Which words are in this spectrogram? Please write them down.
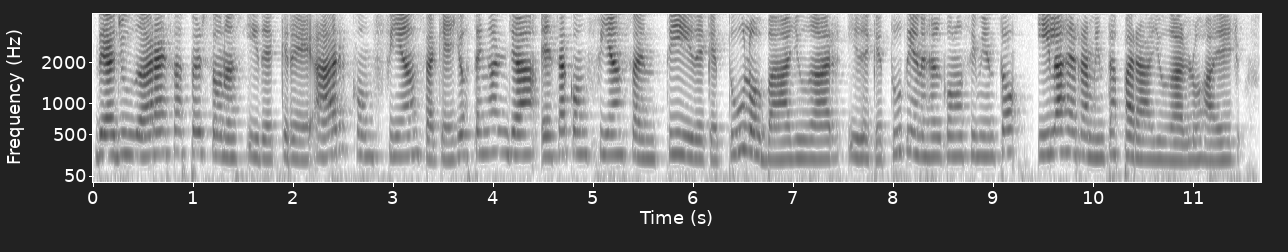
de ayudar a esas personas y de crear confianza, que ellos tengan ya esa confianza en ti, de que tú los vas a ayudar y de que tú tienes el conocimiento y las herramientas para ayudarlos a ellos.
